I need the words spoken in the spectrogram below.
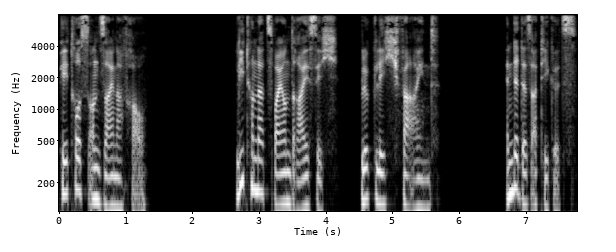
Petrus und seiner Frau? Lied 132 Glücklich vereint. Ende des Artikels.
